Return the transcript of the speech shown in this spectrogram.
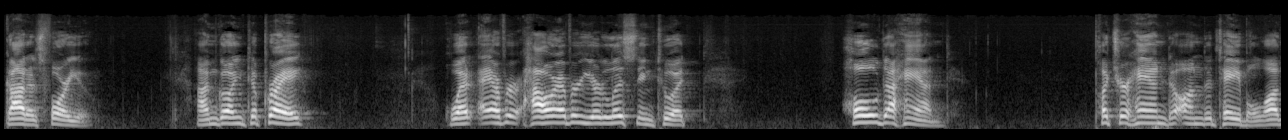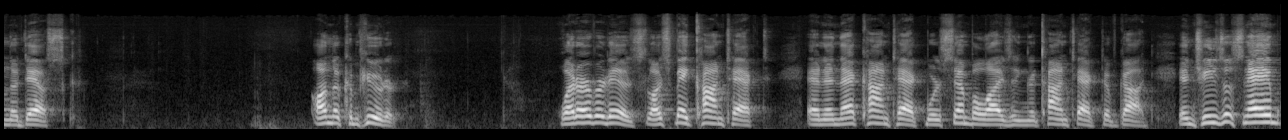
God is for you. I'm going to pray. Whatever, however you're listening to it, hold a hand. Put your hand on the table, on the desk, on the computer. Whatever it is, let's make contact. And in that contact, we're symbolizing the contact of God. In Jesus' name,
